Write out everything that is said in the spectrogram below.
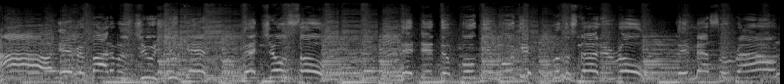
Ah, everybody was juice. You can bet your soul. They did the boogie woogie with a study roll. They mess around.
